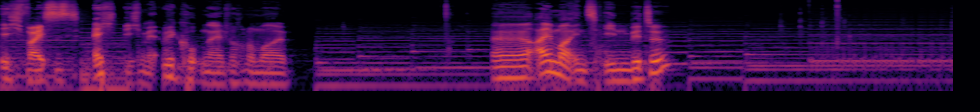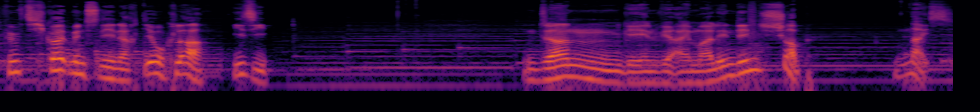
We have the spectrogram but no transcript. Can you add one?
Ich weiß es echt nicht mehr. Wir gucken einfach nochmal. Äh, einmal ins Inn, bitte. 50 Goldmünzen je Nacht. Jo, klar. Easy. Dann gehen wir einmal in den Shop. Nice.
